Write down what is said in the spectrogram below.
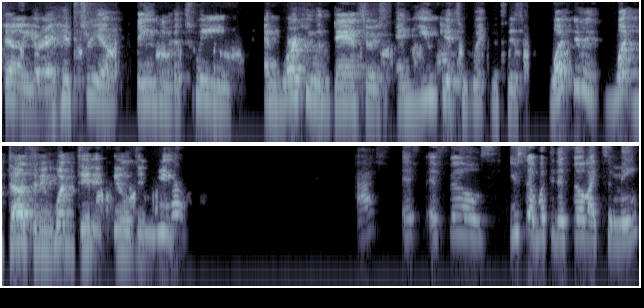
failure, a history of things in between, and working with dancers, and you get to witness this. What did it? What does it, and what did it build in you? it, it feels you said what did it feel like to me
